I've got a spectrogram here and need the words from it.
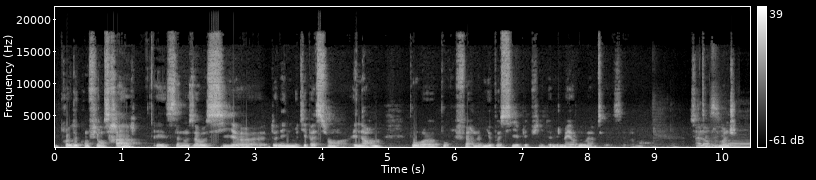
une preuve de confiance rare et ça nous a aussi euh, donné une motivation énorme pour, euh, pour faire le mieux possible et puis donner le meilleur de nous-mêmes. C'est vraiment. Alors, si on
